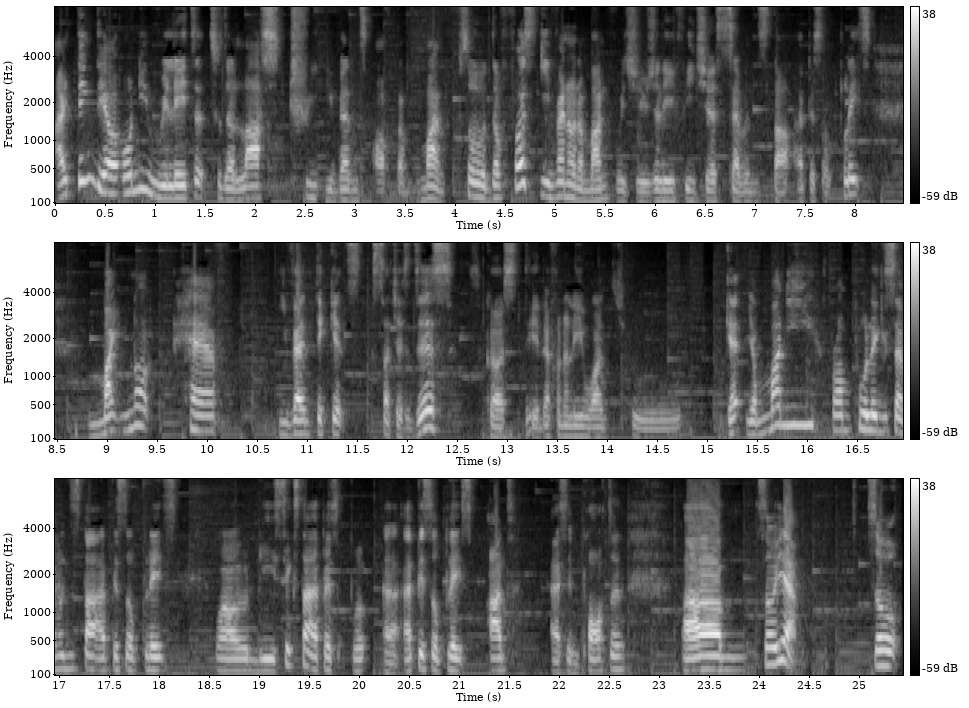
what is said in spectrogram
I think they are only related to the last three events of the month. So the first event of the month which usually features 7 star episode plates might not have event tickets such as this because they definitely want to get your money from pulling 7 star episode plates while the 6 star episode, uh, episode plates aren't as important. Um, so yeah, so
